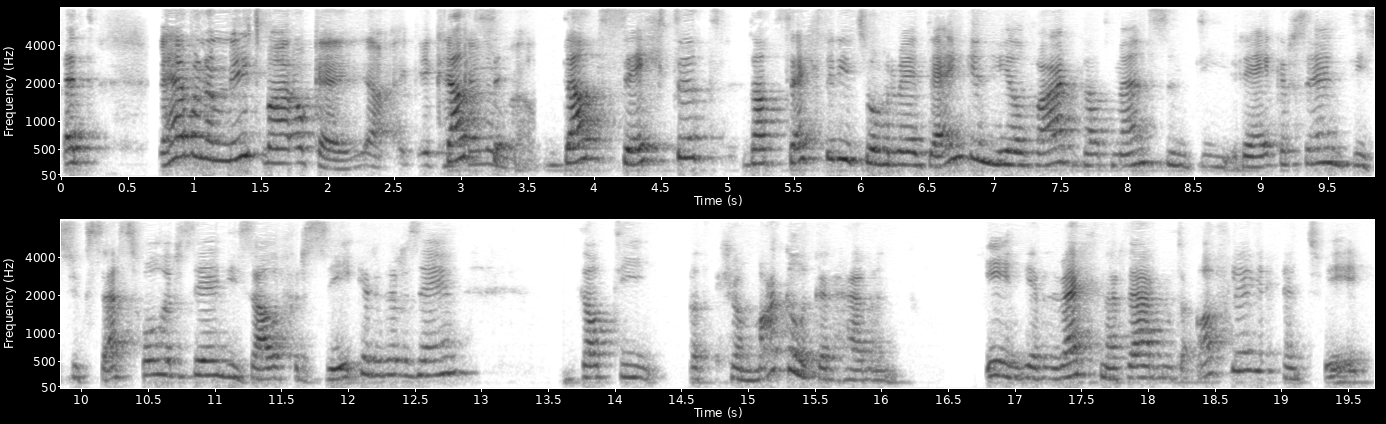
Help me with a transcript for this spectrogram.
het, We hebben hem niet, maar oké, ja, ik, ik herken dat, hem wel. dat, zegt het, dat zegt er iets over. Wij denken heel vaak dat mensen die rijker zijn, die succesvoller zijn, die zelfverzekerder zijn, dat die het gemakkelijker hebben. Eén, die hebben de weg naar daar moeten afleggen. En twee,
